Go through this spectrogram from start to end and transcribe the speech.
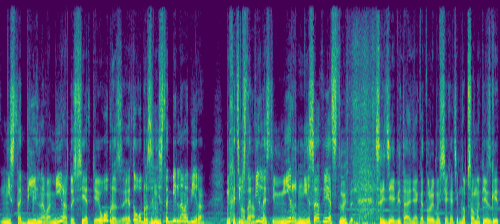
нестабильного мира, то есть все эти образы, это образы mm. нестабильного мира. Мы хотим ну, стабильности, да. мир не соответствует среди обитания, которые мы все хотим. Но псалмопевец говорит,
